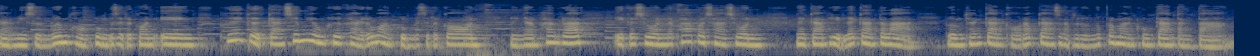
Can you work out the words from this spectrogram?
การมีส่วนร่วมของกลุ่มเกษตรกรเอง เพื่อให้เกิดการเชื่อมโยงเครือข่ายระหว่างกลุ่มเกษตรกร หน่วยงานภาครัฐ เอกชน และภาคประชาชน ในการผลิตและการตลาด รวมทั้งการขอรับการสนับสนุนงบประมาณโครงการต่างๆ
